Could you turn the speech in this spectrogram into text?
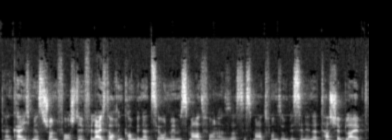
Dann kann ich mir es schon vorstellen. Vielleicht auch in Kombination mit dem Smartphone, also dass das Smartphone so ein bisschen in der Tasche bleibt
